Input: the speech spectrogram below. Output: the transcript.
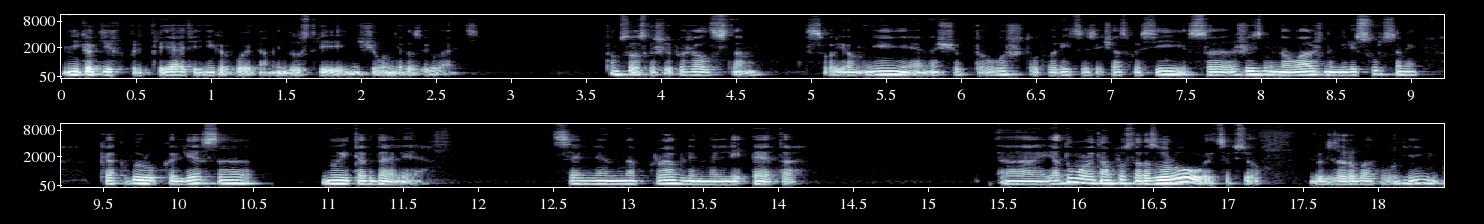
Никаких предприятий, никакой там индустрии, ничего не развивается. Томсо, скажи, пожалуйста, свое мнение насчет того, что творится сейчас в России с жизненно важными ресурсами, как вырубка леса, ну и так далее. Целенаправленно ли это? А, я думаю, там просто разворовывается все. Люди зарабатывают деньги.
